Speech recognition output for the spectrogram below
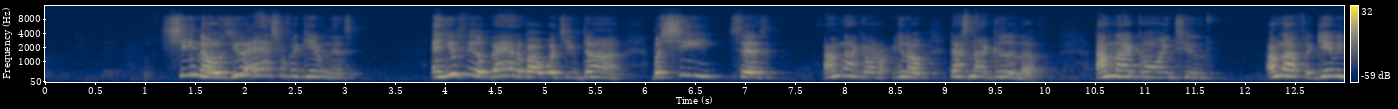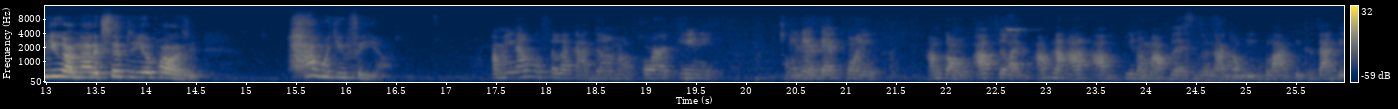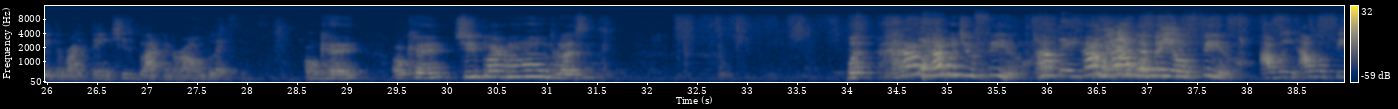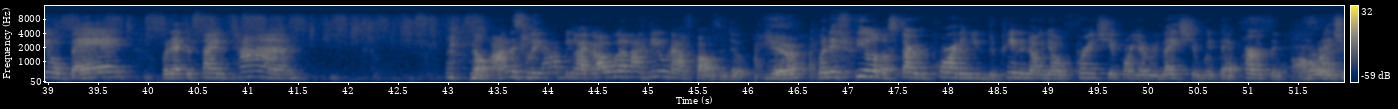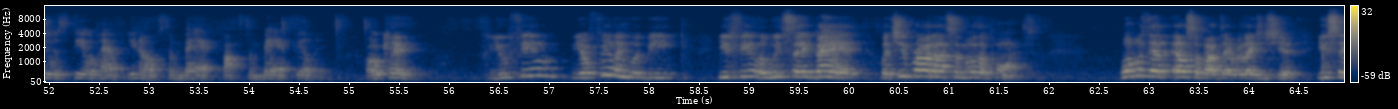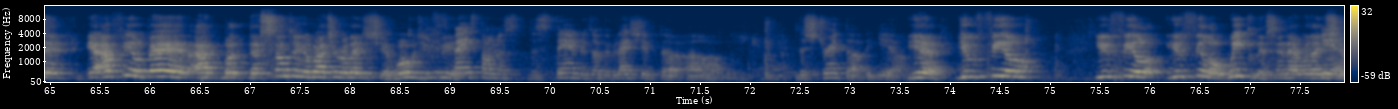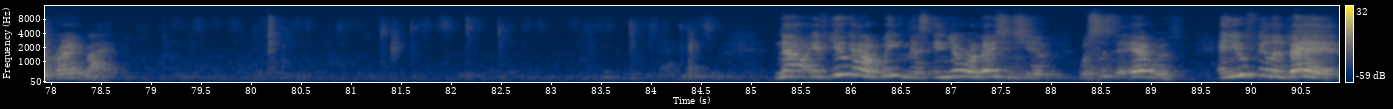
she knows you ask for forgiveness and you feel bad about what you've done, but she says, I'm not going to, you know, that's not good enough. I'm not going to, I'm not forgiving you, I'm not accepting your apology. How would you feel? I mean, I would feel like I've done my part in it, and at that point, I'm going. to I feel like I'm not. I, I, you know, my blessings are not gonna be blocked because I did the right thing. She's blocking her own blessings. Okay, okay. She's blocking her own blessings. But how, how would you feel? How, think- how, I mean, how I would that would make you feel- feel? I mean, I would feel bad, but at the same time, No, honestly, I'll be like, oh well, I did what I was supposed to do. Yeah. But it's still a certain part in you, depending on your friendship or your relationship with that person, right. that you will still have, you know, some bad thoughts, some bad feelings. Okay. You feel your feeling would be you feel we say bad, but you brought out some other points. What was that else about that relationship? You said, "Yeah, I feel bad, I, but there's something about your relationship." What would you It's feel? based on the, the standards of the relationship, the um, the strength of it. Yeah. Yeah, you feel, you feel, you feel a weakness in that relationship, yeah, right? Right. Now, if you got a weakness in your relationship with Sister Edwards and you feeling bad,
